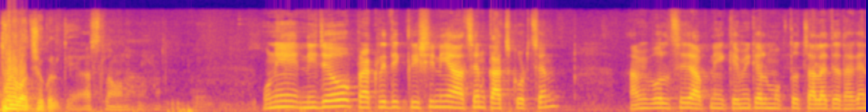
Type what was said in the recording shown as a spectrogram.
ধন্যবাদ সকলকে। আসসালামু উনি নিজেও প্রাকৃতিক কৃষি নিয়ে আছেন কাজ করছেন। আমি বলছি আপনি কেমিক্যাল মুক্ত চালাতে থাকেন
